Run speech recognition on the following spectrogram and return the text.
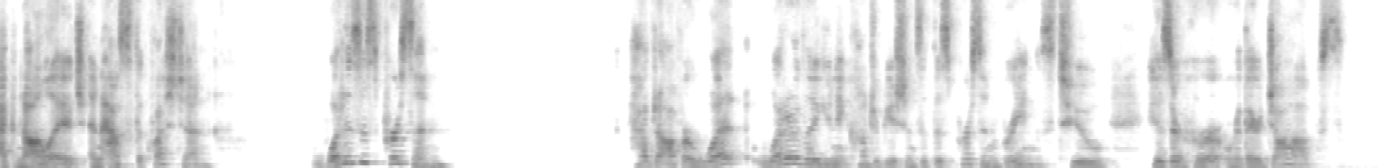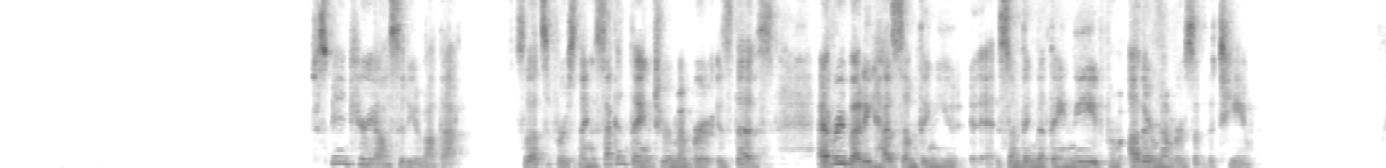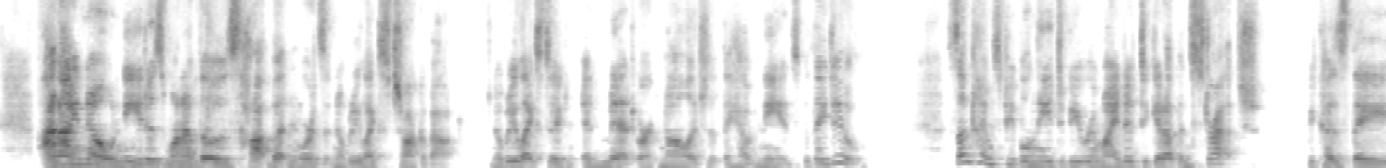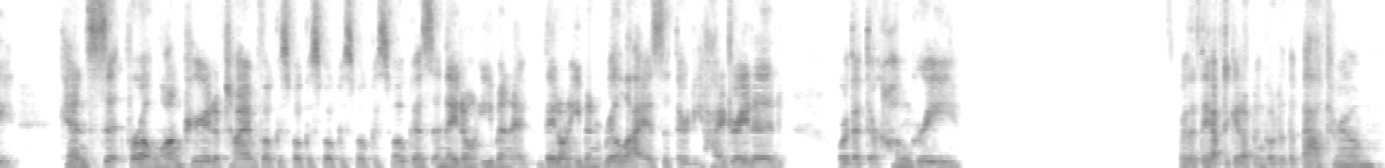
acknowledge and ask the question, what does this person have to offer? What, what are the unique contributions that this person brings to his or her or their jobs? Just being curiosity about that. So that's the first thing. The second thing to remember is this. Everybody has something you something that they need from other members of the team. And I know need is one of those hot button words that nobody likes to talk about. Nobody likes to admit or acknowledge that they have needs, but they do. Sometimes people need to be reminded to get up and stretch because they can sit for a long period of time, focus, focus, focus, focus, focus, and they don't even they don't even realize that they're dehydrated or that they're hungry or that they have to get up and go to the bathroom.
